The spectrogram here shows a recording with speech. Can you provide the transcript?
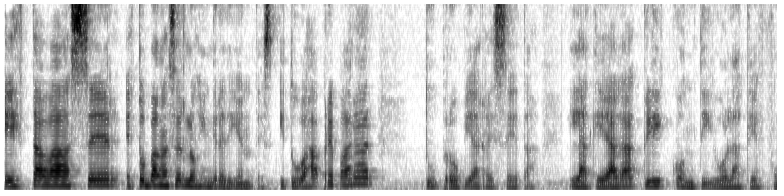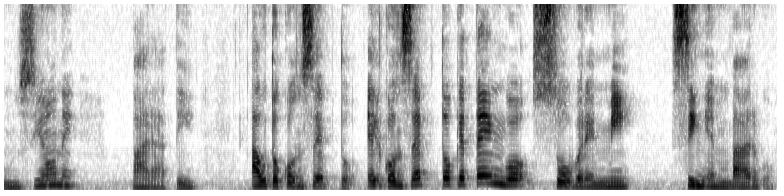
esta va a ser, estos van a ser los ingredientes. Y tú vas a preparar tu propia receta, la que haga clic contigo, la que funcione para ti. Autoconcepto, el concepto que tengo sobre mí, sin embargo,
